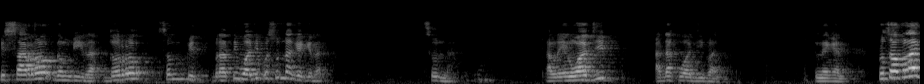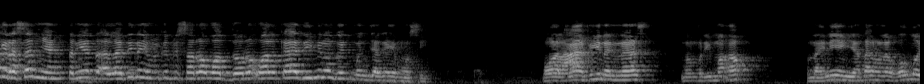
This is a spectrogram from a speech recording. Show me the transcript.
pisarro gembira, doro sempit. Berarti wajib atau sunnah kira-kira? Sunnah. Kalau yang wajib ada kewajiban. Kan. Terus apa lagi rasanya? Ternyata alladzina yunfikuna fisarro wadoro wal kadimin menjaga emosi. Wal afin nas memberi maaf. Nah ini yang dinyatakan oleh Allah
